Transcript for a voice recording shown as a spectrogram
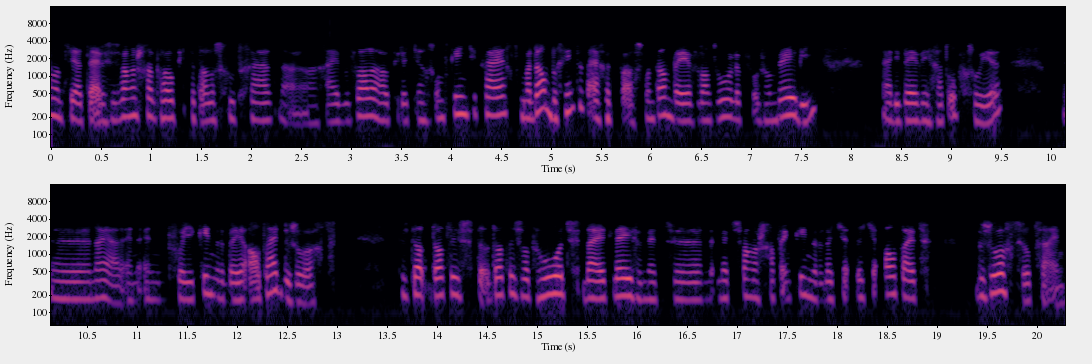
Want tijdens de zwangerschap hoop je dat alles goed gaat. Nou, dan ga je bevallen, hoop je dat je een gezond kindje krijgt. Maar dan begint het eigenlijk pas, want dan ben je verantwoordelijk voor zo'n baby. Ja, die baby gaat opgroeien. Eh, nou ja, en, en voor je kinderen ben je altijd bezorgd. Dus dat, dat, is, dat, dat is wat hoort bij het leven met, eh, met zwangerschap en kinderen. Dat je, dat je altijd bezorgd zult zijn.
